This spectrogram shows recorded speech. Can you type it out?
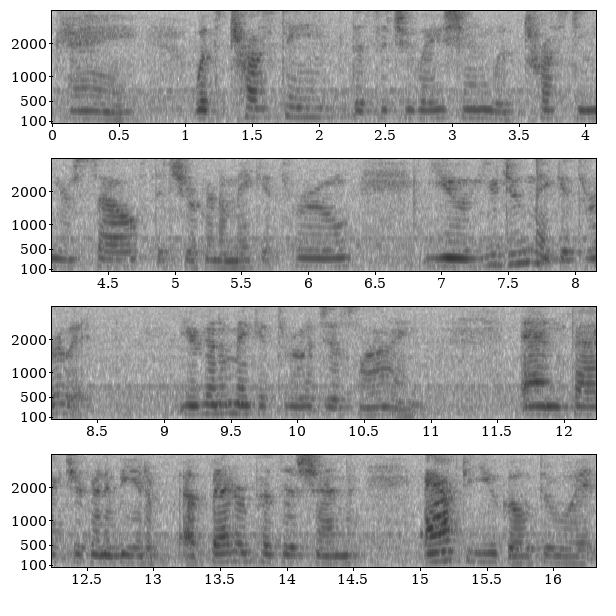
Okay, with trusting the situation, with trusting yourself that you're going to make it through, you, you do make it through it. You're going to make it through it just fine. And in fact, you're going to be in a, a better position after you go through it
